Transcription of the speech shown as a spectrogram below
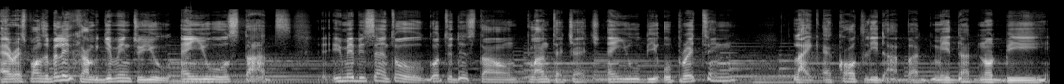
A responsibility can be given to you, and you will start. You may be sent, oh, go to this town, plant a church, and you will be operating like a cult leader, but may that not be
